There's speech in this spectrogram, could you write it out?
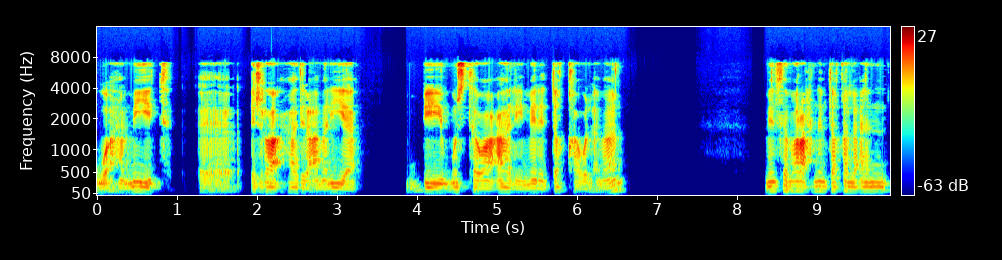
وأهمية آه، إجراء هذه العملية بمستوى عالي من الدقة والأمان. من ثم راح ننتقل عن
